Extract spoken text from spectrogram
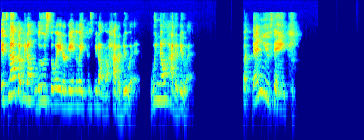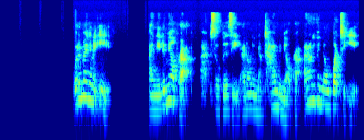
It's not that we don't lose the weight or gain the weight because we don't know how to do it. We know how to do it. But then you think, what am I going to eat? I need a meal prep. I'm so busy. I don't even have time to meal prep. I don't even know what to eat.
